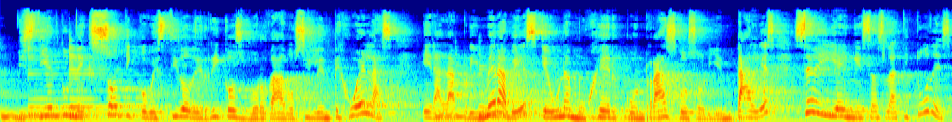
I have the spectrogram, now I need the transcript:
vistiendo un exótico vestido de ricos bordados y lentejuelas. Era la primera vez que una mujer con rasgos orientales se veía en esas latitudes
